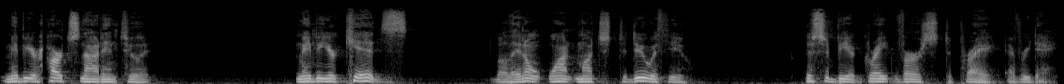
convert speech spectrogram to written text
Maybe your heart's not into it. Maybe your kids, well, they don't want much to do with you. This would be a great verse to pray every day.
